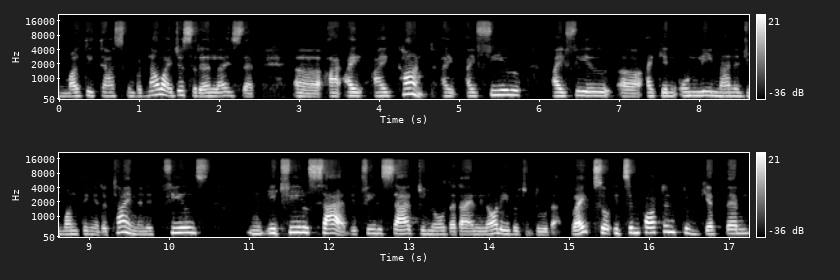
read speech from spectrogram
multitasking but now i just realized that uh, I, I i can't. I i feel i feel uh, i can only manage one thing at a time and it feels it feels sad. It feels sad to know that i am not able to do that right? So it's important to get them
